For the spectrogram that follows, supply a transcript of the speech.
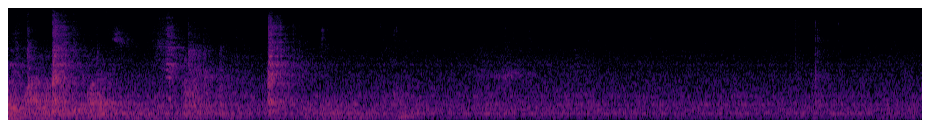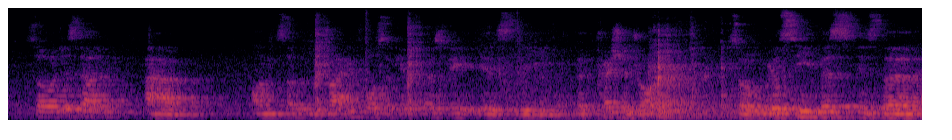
those biological products. So just um, um, on some of the driving force up here, firstly is the, the pressure drop. So we'll see this is the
